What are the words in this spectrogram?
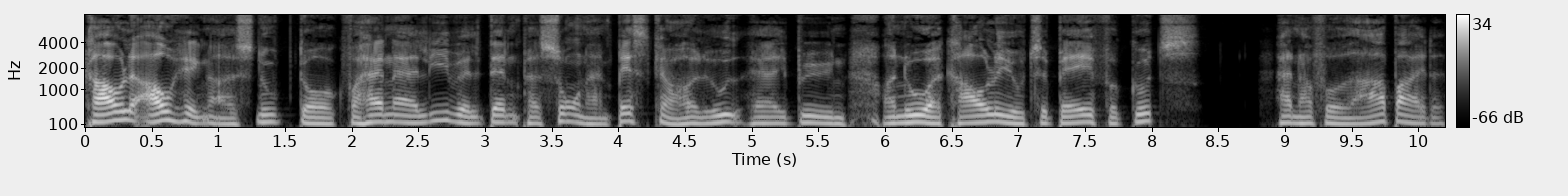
Kravle afhænger af Snoop Dogg, for han er alligevel den person, han bedst kan holde ud her i byen, og nu er Kravle jo tilbage for Guds. Han har fået arbejde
